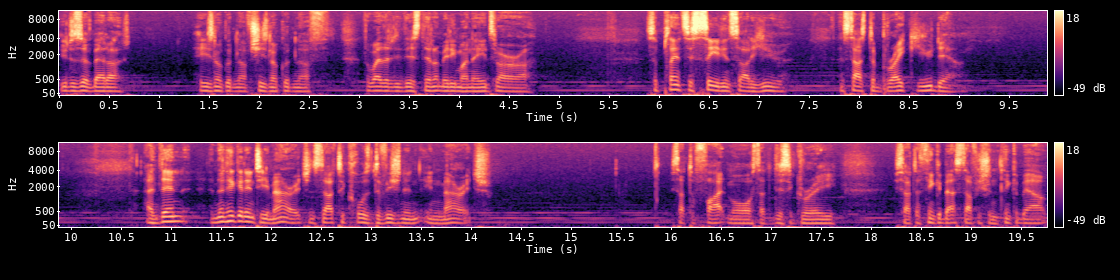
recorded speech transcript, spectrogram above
You deserve better. He's not good enough. She's not good enough. The way they did this, they're not meeting my needs. Rah, rah, rah. So plants this seed inside of you and starts to break you down. And then, and then he'll get into your marriage and start to cause division in, in marriage. You start to fight more, start to disagree, you start to think about stuff you shouldn't think about.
